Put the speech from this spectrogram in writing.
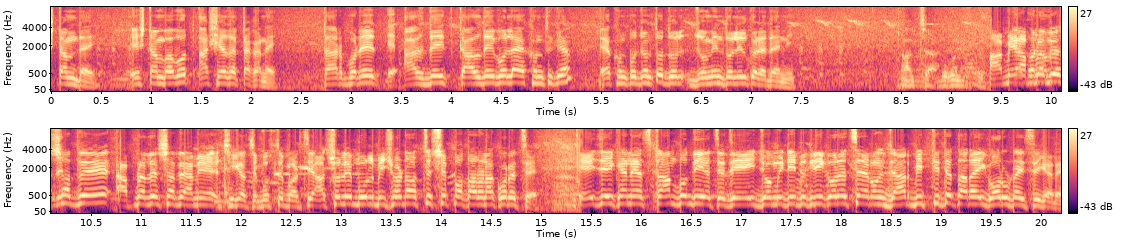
স্টাম্প দেয়। স্টাম্প বাবদ আশি হাজার টাকা নেয়। তারপরে আজ দেই, কাল দেই বলে এখন থেকে এখন পর্যন্ত জমিন দলিল করে দেয়নি। আচ্ছা। আমি আপনাদের সাথে আপনাদের সাথে আমি ঠিক আছে বুঝতে পারছি। আসলে মূল বিষয়টা হচ্ছে সে প্রতারণা করেছে। এই যে এখানে স্টাম্পও দিয়েছে যে এই জমিটি বিক্রি করেছে এবং যার ভিত্তিতে তারা এই গড় উঠাইছে এখানে।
